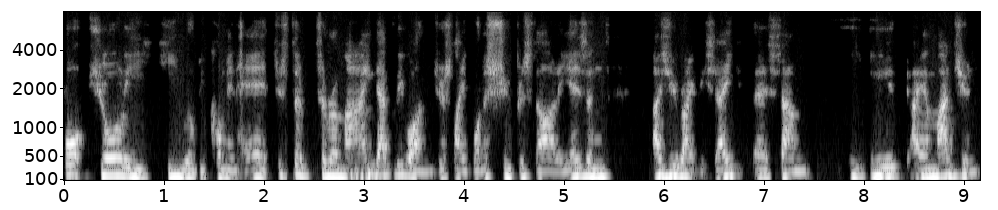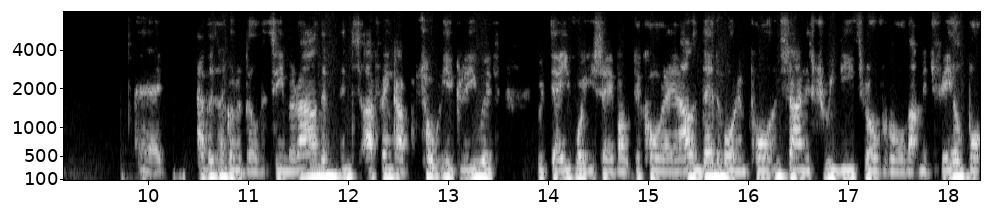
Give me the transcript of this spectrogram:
But surely he will be coming here just to, to remind everyone just like what a superstar he is. And as you rightly say, uh, Sam, he, he, I imagine uh, Everton are going to build a team around him. And I think I totally agree with with Dave what you say about Doucouré and Allan. They're the more important signings because we need to overhaul that midfield. But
